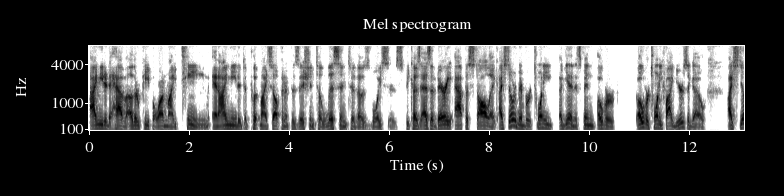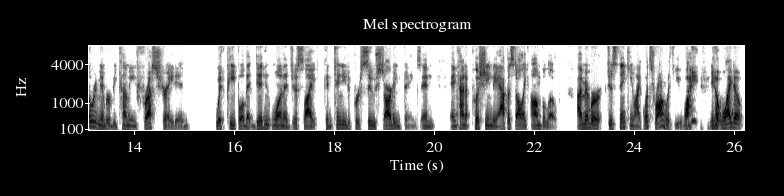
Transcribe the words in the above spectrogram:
I needed to have other people on my team and I needed to put myself in a position to listen to those voices because as a very apostolic, I still remember 20 again, it's been over over 25 years ago. I still remember becoming frustrated with people that didn't want to just like continue to pursue starting things and and kind of pushing the apostolic envelope. I remember just thinking like what's wrong with you? Why you know, why don't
